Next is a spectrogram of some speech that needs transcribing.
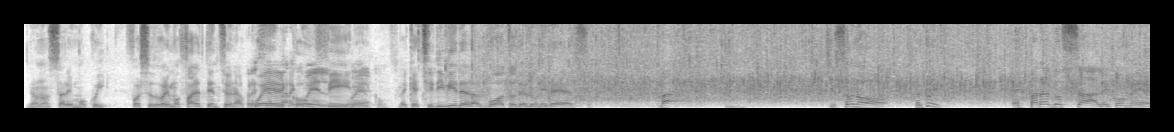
noi non saremmo qui, forse dovremmo fare attenzione a quel confine, quel, quel confine, perché ci divide dal vuoto dell'universo. Ma ci sono... Per cui è paradossale come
